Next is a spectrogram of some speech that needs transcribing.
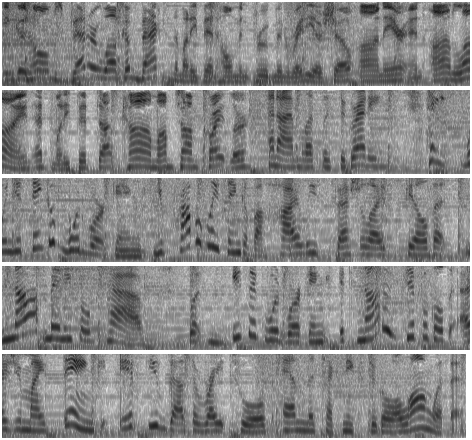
Making good homes better. Welcome back to the Money Pit Home Improvement Radio Show on air and online at moneypit.com. I'm Tom Kraeutler. And I'm Leslie Segrete. Hey, when you think of woodworking, you probably think of a highly specialized skill that not many folks have. But basic woodworking, it's not as difficult as you might think if you've got the right tools and the techniques to go along with it.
